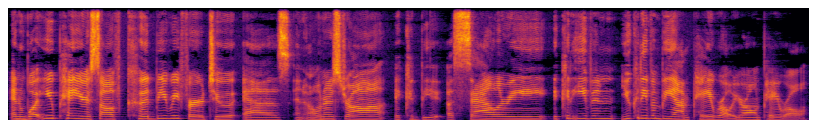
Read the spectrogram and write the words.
And what you pay yourself could be referred to as an owner's draw. It could be a salary. It could even, you could even be on payroll, your own payroll.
